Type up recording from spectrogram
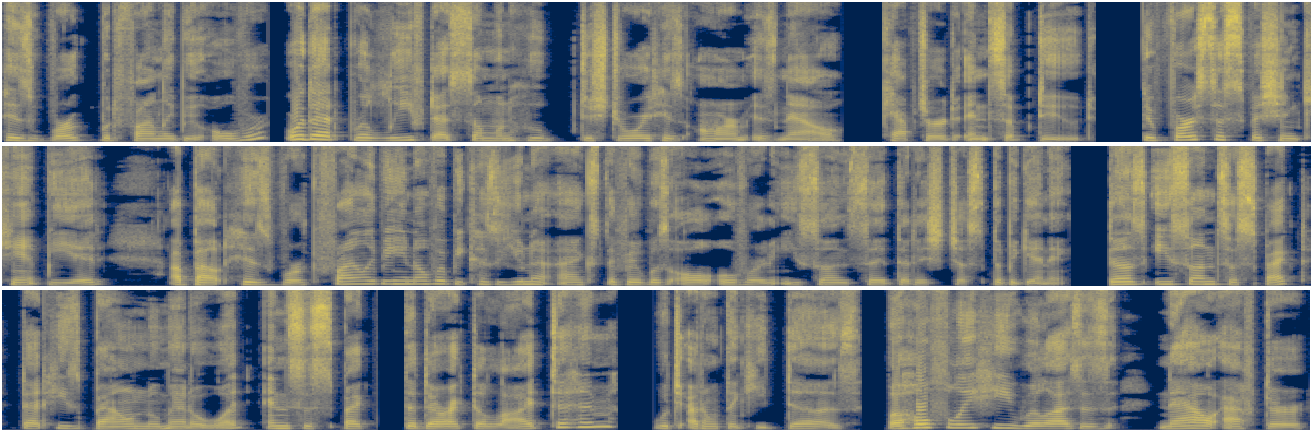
his work would finally be over? Or that relief that someone who destroyed his arm is now captured and subdued? The first suspicion can't be it about his work finally being over because Yuna asked if it was all over and Isun said that it's just the beginning. Does Isun suspect that he's bound no matter what and suspect the director lied to him? which I don't think he does. But hopefully he realizes now after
